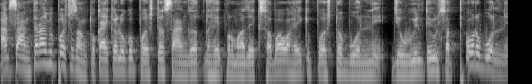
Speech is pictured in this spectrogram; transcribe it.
आणि सांगताना आम्ही स्पष्ट सांगतो. काय काय लोक स्पष्ट सांगत नाहीत पण माझा एक स्वभाव आहे की स्पष्ट बोलणे. जे होईल ते होईल सत्यावर बोलणे.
